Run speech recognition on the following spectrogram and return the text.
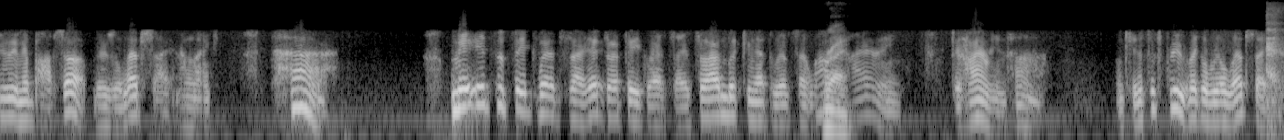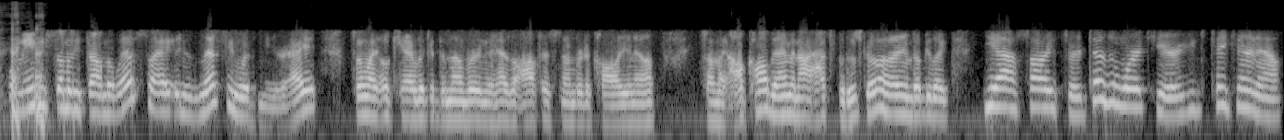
doo, and it pops up. There's a website, and I'm like, huh. It's a fake website. It's a fake website. So I'm looking at the website. Wow, Right. they're hiring. They're hiring, huh? Okay, this looks pretty like a real website. Well, maybe somebody found the website and is messing with me, right? So I'm like, okay, I look at the number and it has an office number to call, you know. So I'm like, I'll call them and I'll ask for this guy, and they'll be like, yeah, sorry, sir, it doesn't work here. You take care now.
